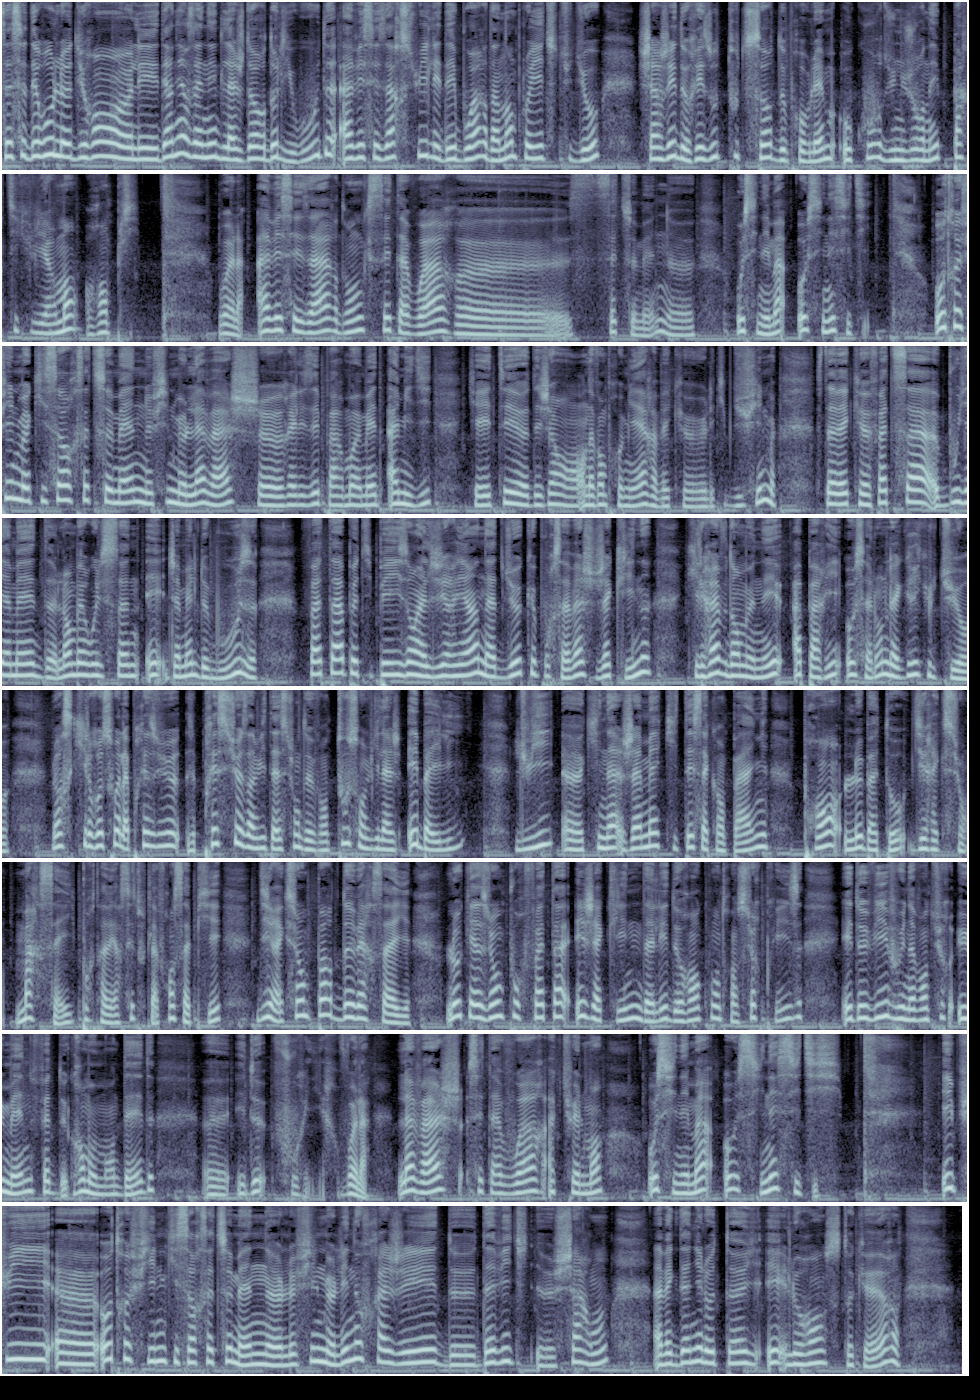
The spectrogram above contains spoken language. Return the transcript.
Ça se déroule durant euh, les dernières années de l'âge d'or d'Hollywood. Ave César suit les déboires d'un employé de studio chargé de résoudre toutes sortes de problèmes au cours d'une journée particulièrement remplie. Voilà, Ave César, donc c'est à voir euh, cette semaine euh, au cinéma au Ciné City. Autre film qui sort cette semaine, le film La Vache, euh, réalisé par Mohamed Hamidi, qui a été euh, déjà en, avant-première avec euh, l'équipe du film. C'est avec Fatsa Bouyamed, Lambert Wilson et Jamel Debbouze. Fata, petit paysan algérien, n'a Dieu que pour sa vache Jacqueline, qu'il rêve d'emmener à Paris au salon de l'agriculture. Lorsqu'il reçoit la précieuse invitation devant tout son village ébahi, lui, euh, qui n'a jamais quitté sa campagne, prend le bateau direction Marseille pour traverser toute la France à pied, direction Porte de Versailles. L'occasion pour Fata et Jacqueline d'aller de rencontre en surprise et de vivre une aventure humaine faite de grands moments d'aide euh, et de fou rire. Voilà, La Vache, c'est à voir actuellement au cinéma au Ciné City. Et puis, euh, autre film qui sort cette semaine, euh, le film Les Naufragés de David euh, Charon avec Daniel Auteuil et Laurent Stoker.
